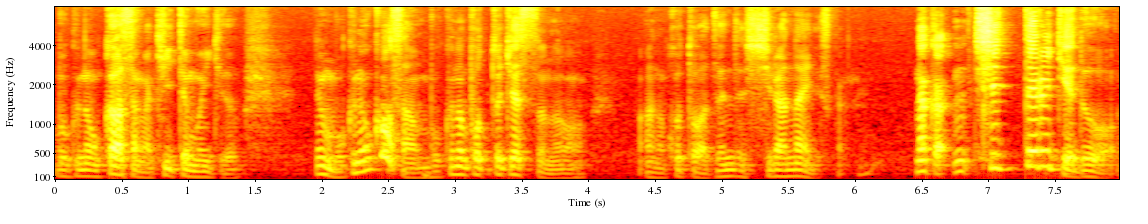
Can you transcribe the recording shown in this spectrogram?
僕のお母さんが聞いてもいいけど。でも僕のお母さん僕のポッドキャストのあのことは全然知らないですからね。なんか知ってるけど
